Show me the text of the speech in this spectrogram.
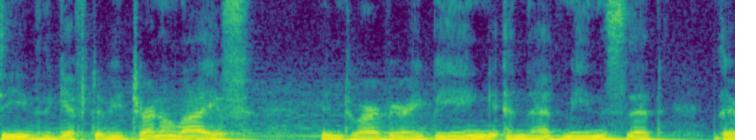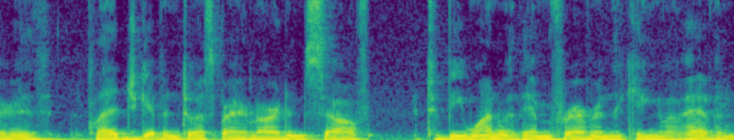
Receive the gift of eternal life into our very being, and that means that there is a pledge given to us by our Lord Himself to be one with Him forever in the kingdom of heaven.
